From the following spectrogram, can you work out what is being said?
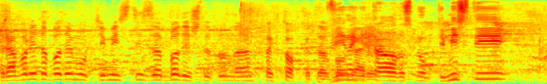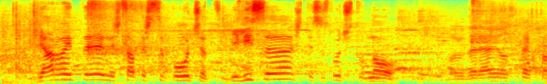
Трябва ли да бъдем оптимисти за бъдещето на фехтовката в България? Винаги трябва да сме оптимисти. Вярвайте, нещата ще се получат. Били са, ще се случат отново. Благодаря ви, успех по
